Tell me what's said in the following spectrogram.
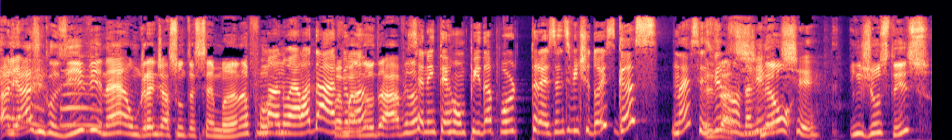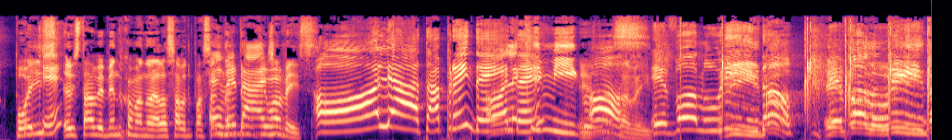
Aliás, inclusive, né, um grande assunto essa semana foi. Manuela Dávila. Foi Manu Dávila. Sendo interrompida por 322 Gus, né? Vocês viram Exato. da vida? Não. Injusto isso, pois eu estava bebendo com a Manuela sábado passado É e verdade. uma vez. Olha, tá aprendendo, Olha que hein? amigo. Ó, evoluindo, evoluindo,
